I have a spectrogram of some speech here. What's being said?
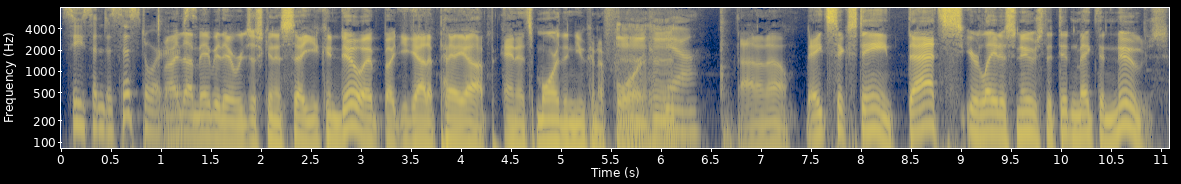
cease and desist orders. I thought maybe they were just going to say you can do it, but you got to pay up, and it's more than you can afford. Mm-hmm. yeah. I don't know. 816. That's your latest news that didn't make the news.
